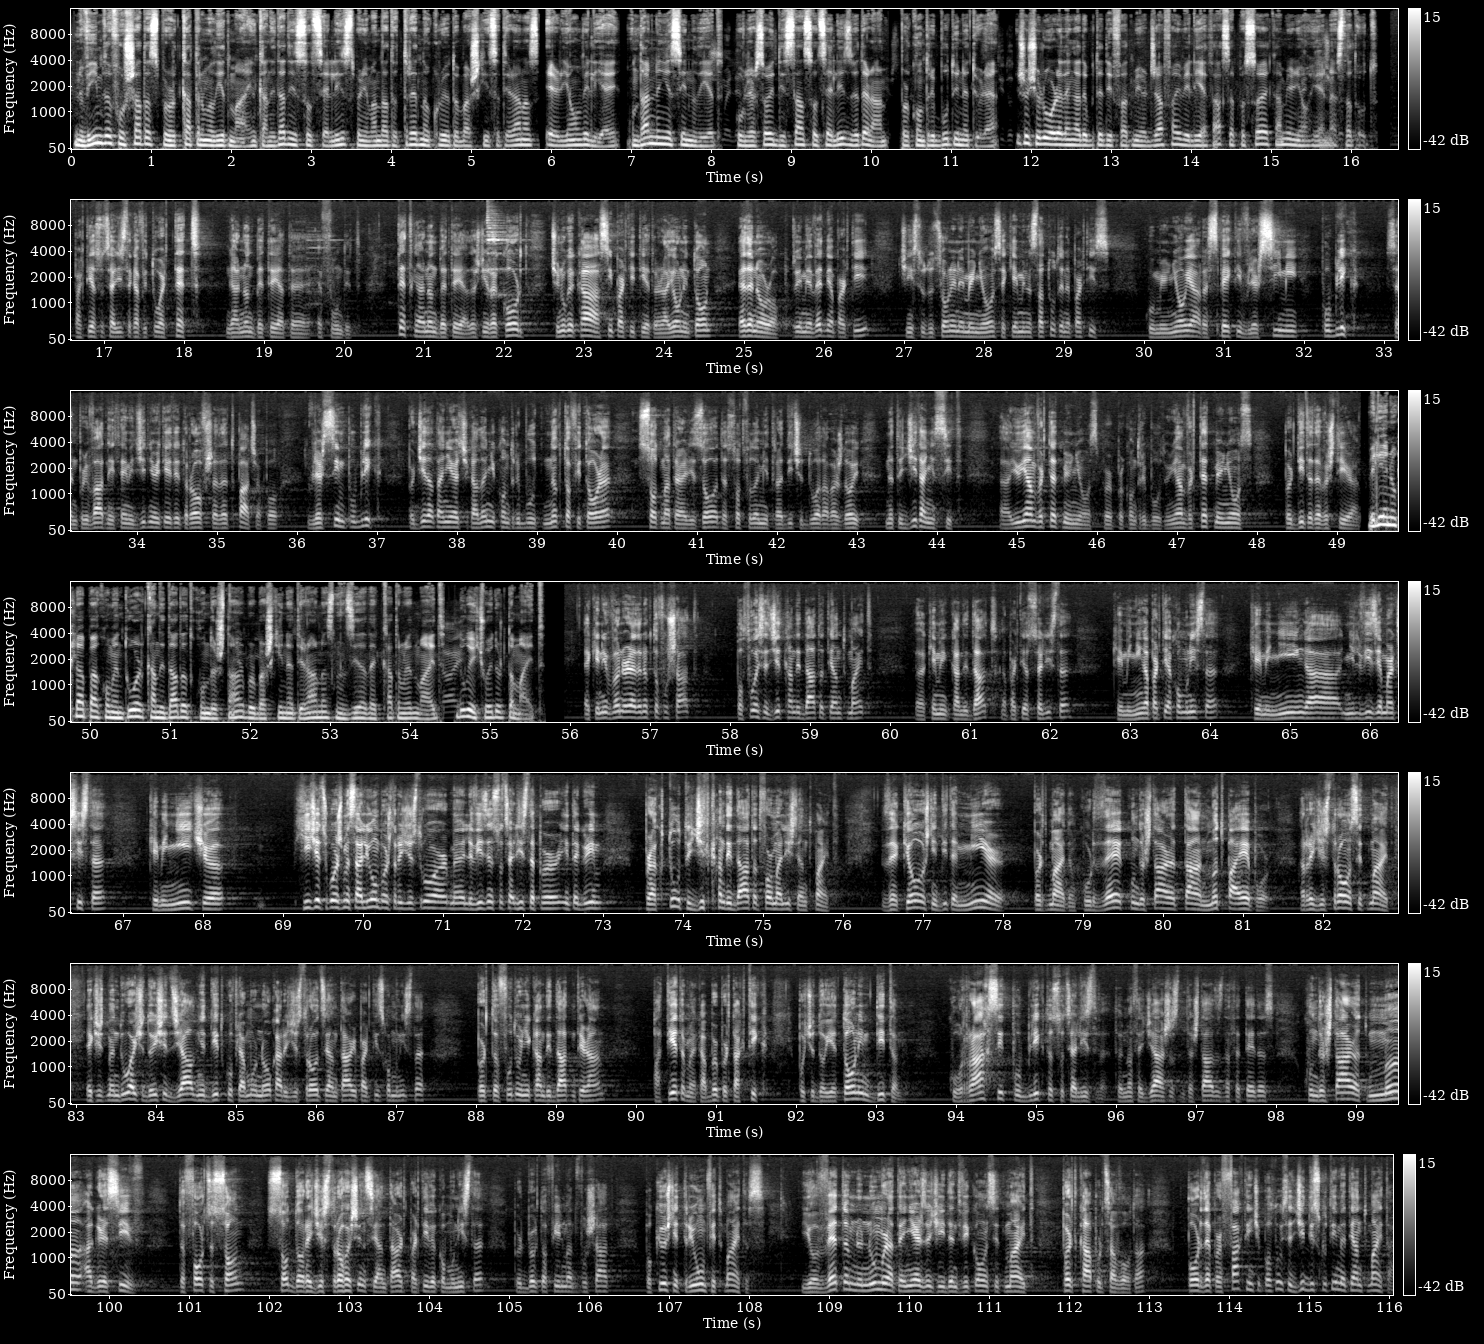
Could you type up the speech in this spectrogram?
Në vijim të fushatës për katërmbëdhjetë majin, kandidati socialist për një mandat të tretë në krye të Bashkisë së Tiranës, Erion Veliaj, u ndal në njësinë dhjetë, ku vlerësoi disa socialistë veteranë për kontributin e tyre. I shoqëruar edhe nga deputeti Fatmir Xhafaj, Veliaj tha se PS e ka mirënjohjen në statut. Partia Socialiste ka fituar tetë nga nëntë betejat e fundit. Tetë nga nëntë betejat, është një rekord që nuk e ka asnjë parti tjetër në rajonin tonë edhe në Europë. Jemi e vetmja parti që institucionin e mirënjohjes e kemi në statutin e partisë, ku mirënjohja, respekti, vlerësimi publik, se në privat ne i themi gjithë njëri-tjetrit rrofsh dhe të paça, po vlerësim publik për gjithë ata njerëz që kanë dhënë një kontribut në këto fitore, sot materializohet dhe sot fillojmë një traditë që dua ta vazhdoj në të gjitha njësitë. Ju jam vërtet mirënjohës për kontributin, ju jam vërtet mirënjohës për ditët e vështira. Veliaj nuk la pa komentuar kandidatët kundërshtarë për Bashkinë e Tiranës në zgjedhjet e katërmbëdhjetë majit, duke i quajtur të majtë. E keni vënë re edhe në këtë fushatë, pothuajse gjithë kandidatët janë të majtë. Kemi kandidatë nga Partia Socialiste, kemi një nga Partia Komuniste, kemi një nga një lëvizje marksiste, kemi një që Hiqet sikur është me Saliun, po është regjistruar me Lëvizjen Socialiste për Integrim. Pra këtu të gjithë kandidatët formalisht janë të majtë. Dhe kjo është një ditë e mirë për të majtën, kur dhe kundërshtarët tanë më të paepur regjistrohen si të majtë. E kishit menduar që do ishit gjallë një ditë ku Flamur Noka regjistrohet si anëtar i Partisë Komuniste për të futur një kandidat në Tiranë? Patjetër e ka bërë për taktikë, po që do jetonim ditën ku rrahësit publikë të socialistëve të nëntë e gjashtës, nëntë e shtatës, nëntë e tetës, kundërshtarët më agresivë të forcës sonë, sot do regjistroheshin si anëtarë të partive komuniste për të bërë këto filmat në fushatë. Po ky është një triumf i të majtës. Jo vetëm në numrat e njerëzve që identifikohen si të majtë për të kapur ca vota, por dhe për faktin që pothuajse gjithë diskutimet janë të majta.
